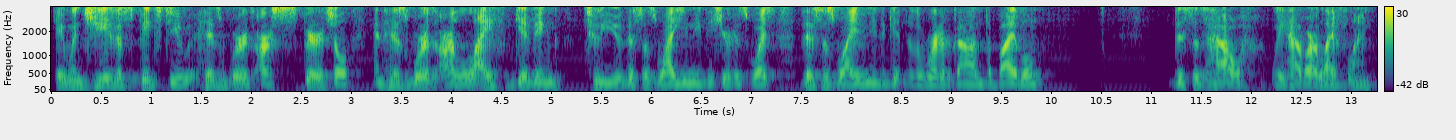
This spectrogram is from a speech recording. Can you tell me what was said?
Okay, when Jesus speaks to you, his words are spiritual and his words are life giving to you. This is why you need to hear his voice. This is why you need to get into the word of God, the Bible. This is how we have our lifeline.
